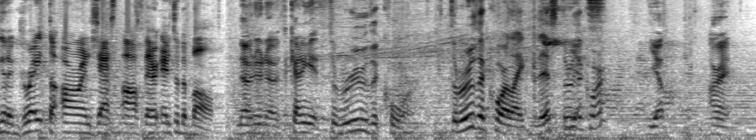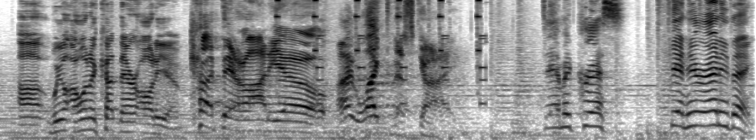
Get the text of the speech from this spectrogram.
You're gonna grate the orange zest off there into the bowl. No, no, no. It's cutting it through the core. Through the core, like this through Yes. the core? Yep. All right. Uh, we, I want to cut their audio. Cut their audio. I like this guy. Damn it, Chris. Can't hear anything.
